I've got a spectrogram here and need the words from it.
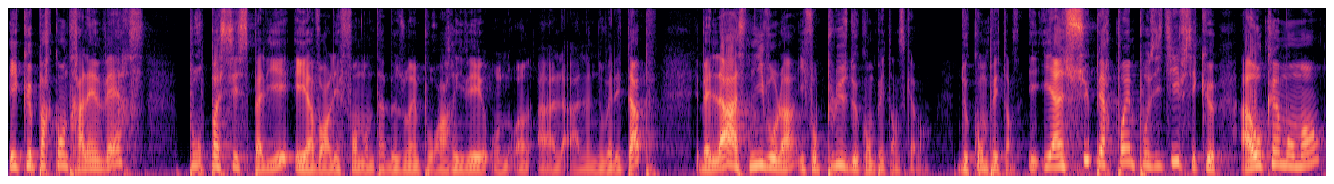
Et que par contre, à l'inverse, pour passer ce palier et avoir les fonds dont tu as besoin pour arriver à la nouvelle étape, et eh bien là, à ce niveau-là, il faut plus de compétences qu'avant de compétences. Et il y a un super point positif, c'est que à aucun moment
